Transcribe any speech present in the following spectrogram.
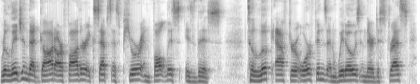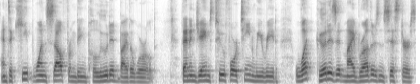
"Religion that God our Father accepts as pure and faultless is this: to look after orphans and widows in their distress, and to keep oneself from being polluted by the world. Then in James 2:14 we read, "What good is it, my brothers and sisters,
